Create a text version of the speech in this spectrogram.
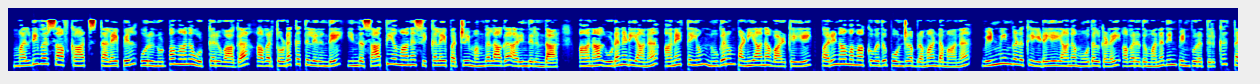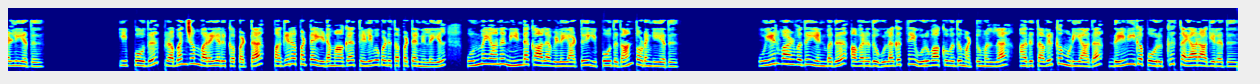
மல்டிவர்ஸ் ஆஃப் கார்ட்ஸ் தலைப்பில் ஒரு நுட்பமான உட்கருவாக அவர் தொடக்கத்திலிருந்தே இந்த சாத்தியமான சிக்கலை பற்றி மங்கலாக அறிந்திருந்தார். ஆனால் உடனடியான அனைத்தையும் நுகரும் பணியான வாழ்க்கையை பரிணாமமாக்குவது போன்ற பிரம்மாண்டமான விண்மீன்களுக்கு இடையேயான மோதல்களை அவரது மனதின் பின்புறத்திற்கு தள்ளியது. இப்போது பிரபஞ்சம் வரையறுக்கப்பட்ட பகிரப்பட்ட இடமாக தெளிவுபடுத்தப்பட்ட நிலையில் உண்மையான நீண்டகால விளையாட்டு இப்போதுதான் தொடங்கியது. உயிர் வாழ்வது என்பது அவரது உலகத்தை உருவாக்குவது மட்டுமல்ல அது தவிர்க்க முடியாத தெய்வீக போருக்கு தயாராகிறது.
